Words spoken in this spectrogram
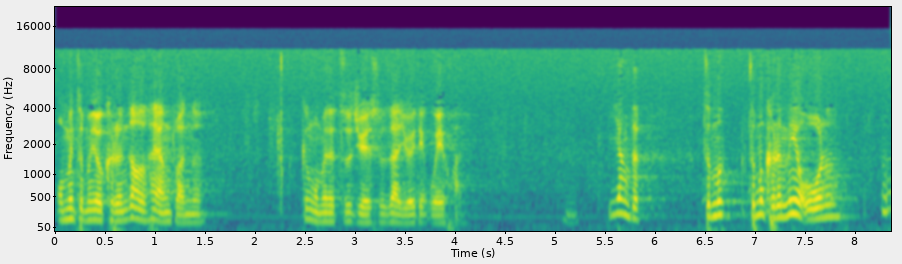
我们怎么有可能绕着太阳转呢？跟我们的直觉实在有一点违反。一样的，怎么怎么可能没有我呢？嗯，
